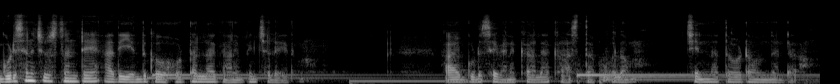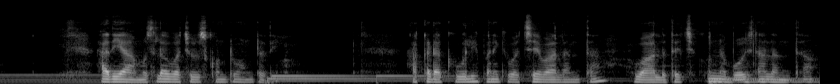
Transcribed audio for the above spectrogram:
గుడిసెను చూస్తుంటే అది ఎందుకో హోటల్లాగా అనిపించలేదు. ఆ గుడిసె వెనకాల కాస్త పొలం చిన్న తోట ఉందంట. అది ఆ ముసలవ్వ చూసుకుంటూ ఉంటుంది. అక్కడ కూలీ పనికి వచ్చే వాళ్ళంతా వాళ్ళు తెచ్చుకున్న భోజనాలంతా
